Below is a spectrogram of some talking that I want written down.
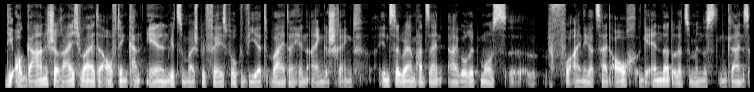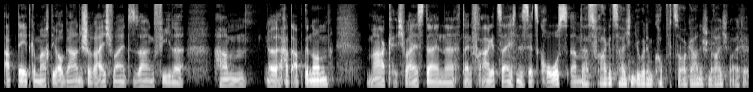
die organische Reichweite auf den Kanälen wie zum Beispiel Facebook wird weiterhin eingeschränkt. Instagram hat seinen Algorithmus äh, vor einiger Zeit auch geändert oder zumindest ein kleines Update gemacht. Die organische Reichweite, sagen viele, haben äh, hat abgenommen. Marc, ich weiß, dein, dein Fragezeichen ist jetzt groß. Ähm, das Fragezeichen über dem Kopf zur organischen Reichweite.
